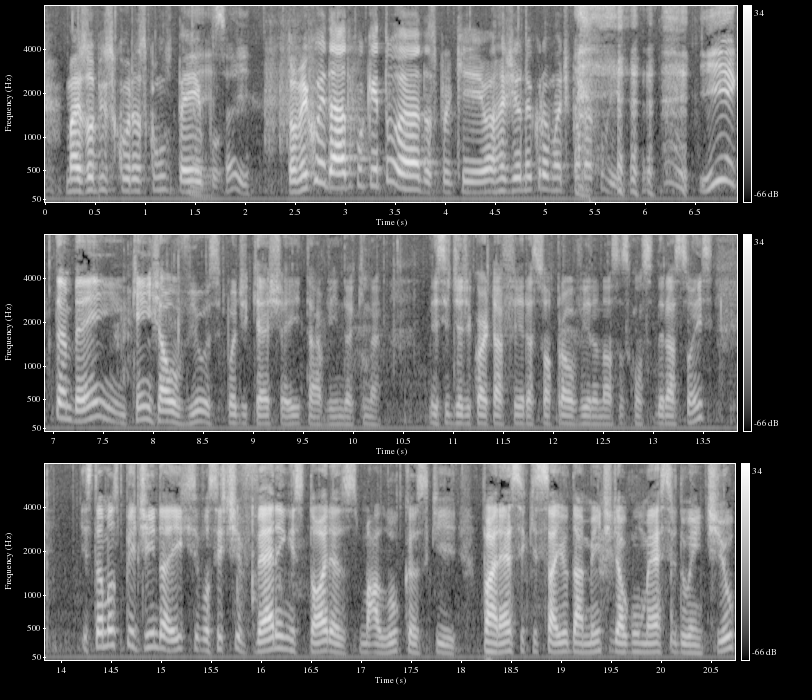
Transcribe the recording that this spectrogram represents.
mais obscuras com o É tempo. isso aí. Tome cuidado com quem tu andas, porque eu arranjei o necromante pra andar comigo. E também, quem já ouviu esse podcast aí, tá vindo aqui na, nesse dia de quarta-feira só pra ouvir as nossas considerações. Estamos pedindo aí que se vocês tiverem histórias malucas que parece que saiu da mente de algum mestre doentio,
